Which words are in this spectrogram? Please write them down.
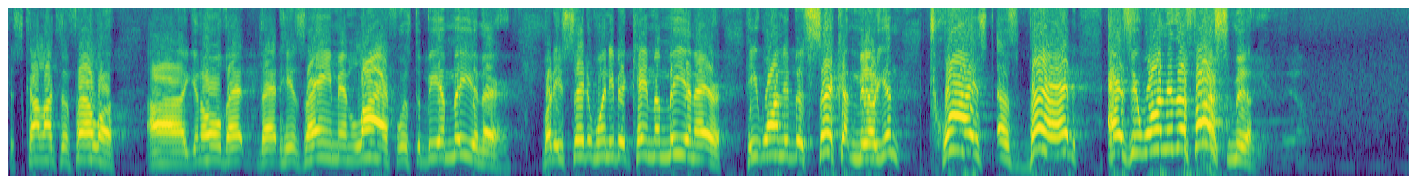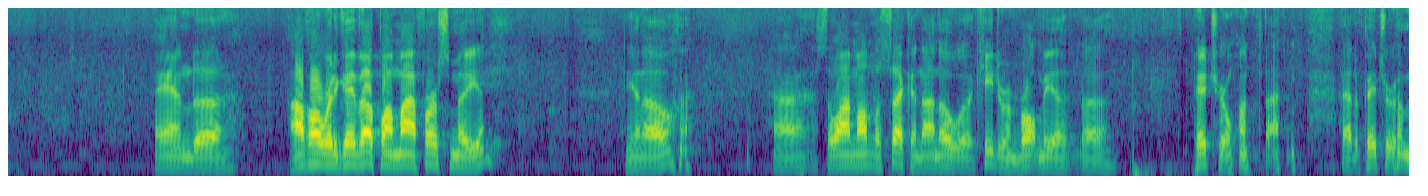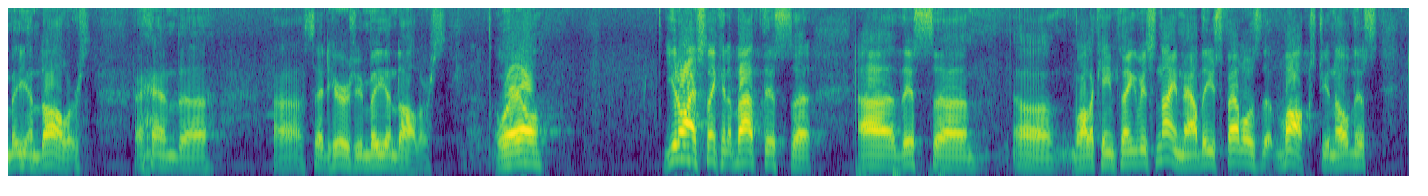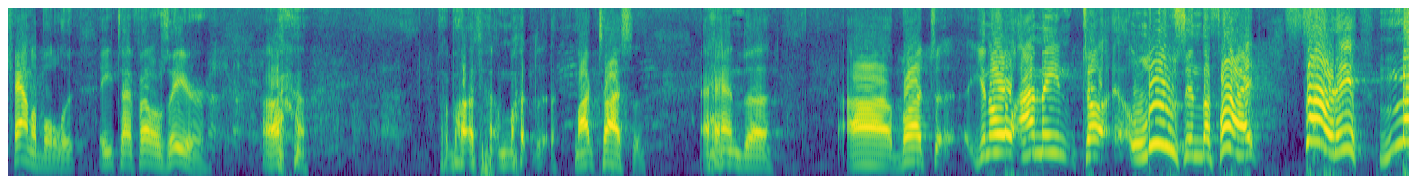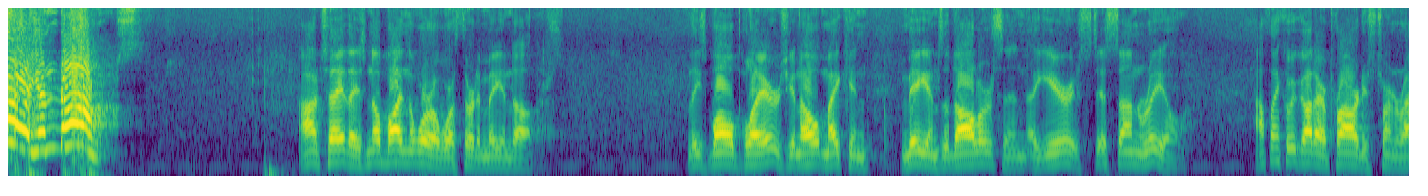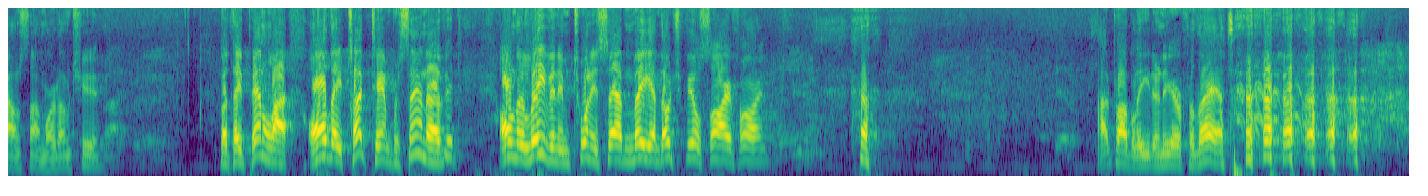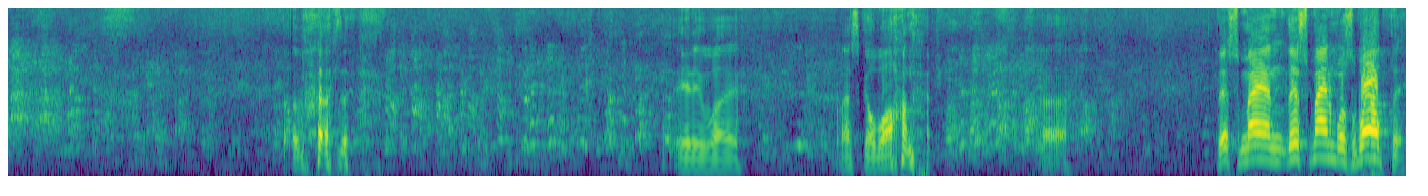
It's kind of like the fellow, uh, you know, that, that his aim in life was to be a millionaire. But he said when he became a millionaire, he wanted the second million twice as bad as he wanted the first million. Yeah. And uh, I've already gave up on my first million, you know. Uh, so I'm on the second. I know uh, Kedron brought me a, picture one time. Had a picture of a million dollars and uh, uh, said, Here's your million dollars. Well, you know, I was thinking about this, uh, uh this well, I can't think of his name now. These fellows that boxed, you know, this cannibal that eat that fellow's ear. about Mike Tyson. And, uh, uh, but, you know, I mean, to lose in the fight $30 million. I'll tell you, there's nobody in the world worth $30 million. These ball players, you know, making millions of dollars in a year, it's just unreal. I think we've got our priorities turned around somewhere, don't you? But they penalize. All they took 10% of it, only leaving him 27 million. Don't you feel sorry for him? I'd probably eat an ear for that. anyway, let's go on. uh, this man, this man was wealthy.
